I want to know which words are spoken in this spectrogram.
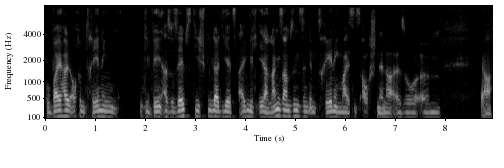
wobei halt auch im Training die, also selbst die Spieler, die jetzt eigentlich eher langsam sind, sind im Training meistens auch schneller. Also ähm, ja,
